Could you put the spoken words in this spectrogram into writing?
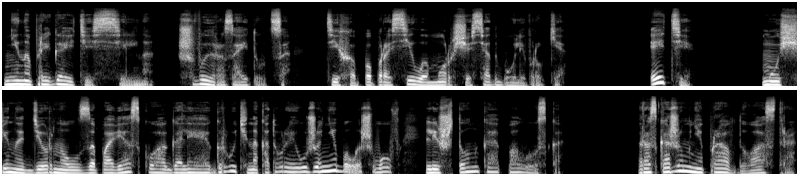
Не напрягайтесь сильно, швы разойдутся, тихо попросила, морщась от боли в руке. Эти Мужчина дернул за повязку, оголяя грудь, на которой уже не было швов, лишь тонкая полоска. «Расскажи мне правду, Астра.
